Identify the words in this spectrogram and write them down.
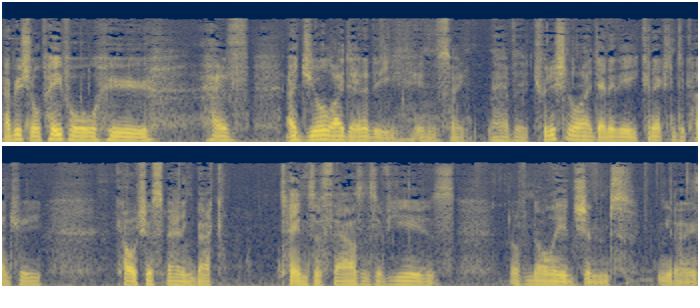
Aboriginal people who have a dual identity in saying they have the traditional identity, connection to country, culture spanning back tens of thousands of years of knowledge and you know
